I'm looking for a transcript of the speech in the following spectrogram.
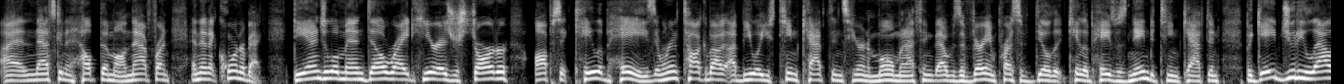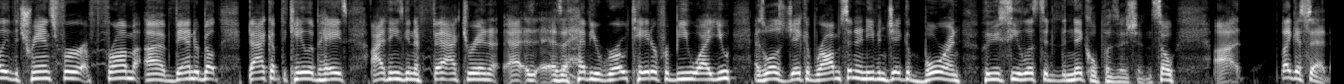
uh, and that's going to help them on that front. And then at cornerback, D'Angelo Mandel right here as your starter opposite Caleb Hayes. And we're going to talk about uh, BYU's team captains here in a moment. I think that was a very impressive deal that Caleb Hayes was named a team captain. But Gabe Jeudy-Lally, the transfer from uh, Vanderbilt, back up to Caleb Hayes, I think he's going to factor in as, as a heavy rotator for BYU, as well as Jacob Robinson and even Jacob Boren, who you see listed at the nickel position. So, uh, like I said,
